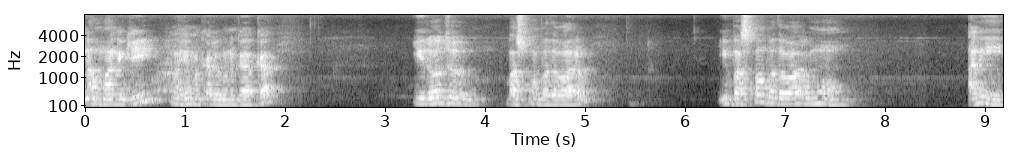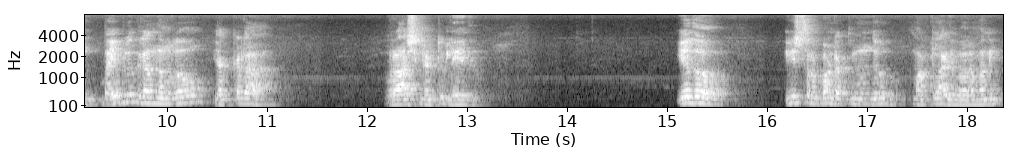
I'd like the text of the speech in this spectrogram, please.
నామానికి మహిమ కలుగును గాక. ఈరోజు భస్మ బుధవారం. ఈ భస్మ బుధవారము అని బైబిల్ గ్రంథంలో ఎక్కడ వ్రాసినట్టు లేదు. ఏదో ఈస్టర్ పండగకు ముందు మట్టలాదివారం అని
